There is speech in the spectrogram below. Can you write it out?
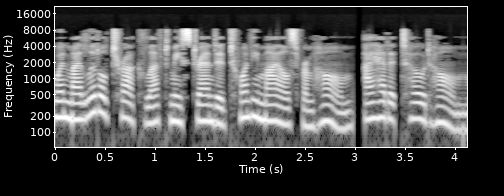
When my little truck left me stranded 20 miles from home, I had it towed home.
